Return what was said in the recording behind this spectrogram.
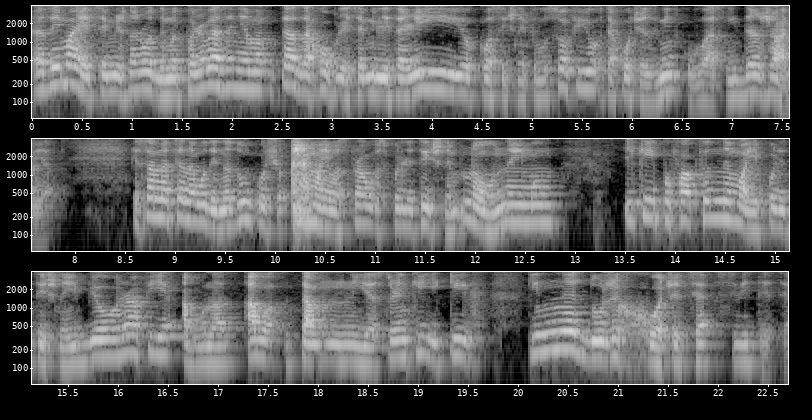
е, займається міжнародними перевезеннями та захоплюється мілітарією, класичною філософією та хоче змін у власній державі. І саме це наводить на думку, що маємо справу з політичним ноунеймом, який по факту не має політичної біографії, або, вона, або там є сторінки, яких які не дуже хочеться світити.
